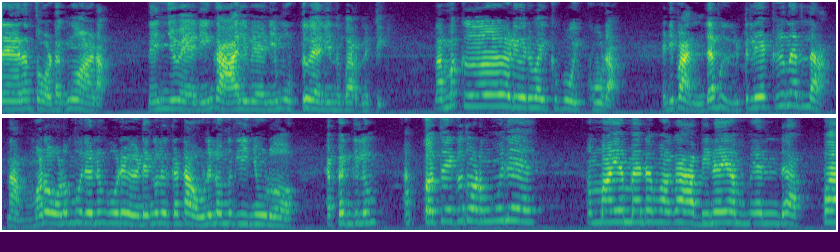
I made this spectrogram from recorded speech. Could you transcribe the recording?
നേരം തുടങ്ങും ആടാ. നെഞ്ഞു വേനയും കാൽ വേനയും മുട്ട് വേനയും എന്ന് പറഞ്ഞിട്ട്. നമുക്ക് ഏടി ഒരു ബൈക്ക് പോയിക്കൂടാ. ഇനിയിപ്പൊ എന്റെ വീട്ടിലേക്ക് എന്നല്ല നമ്മളോളും പുരനും കൂടെ എവിടെയെങ്കിലും ഒരു ടൗണിലൊന്ന് കീഞ്ഞുവിടുവോ എപ്പെങ്കിലും അപ്പത്തേക്ക് തുടങ്ങൂലേ? അമ്മായി അമ്മേന്റെ മക അഭിനയം എന്റെ അപ്പാ.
